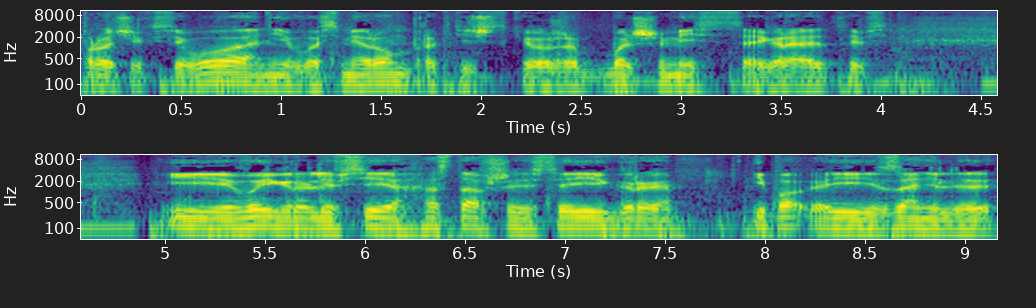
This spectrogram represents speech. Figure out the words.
прочих всего, они восьмером практически уже больше месяца играют и все и выиграли все оставшиеся игры и, и заняли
